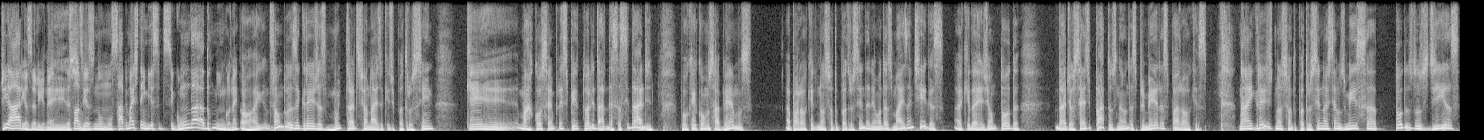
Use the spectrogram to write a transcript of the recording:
diárias ali, né? Isso. O pessoal às vezes não, não sabe, mas tem missa de segunda a domingo, né? Oh, são duas igrejas muito tradicionais aqui de Patrocínio que marcou sempre a espiritualidade dessa cidade. Porque, como sabemos, a paróquia de Nossa Senhora do Patrocínio é uma das mais antigas aqui da região toda, da Diocese de Patos, não, das primeiras paróquias. Na Igreja de Nossa Senhora do Patrocínio, nós temos missa todos os dias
